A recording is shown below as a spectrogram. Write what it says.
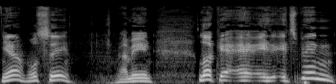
yeah, we'll see. I mean, look, it- it's been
